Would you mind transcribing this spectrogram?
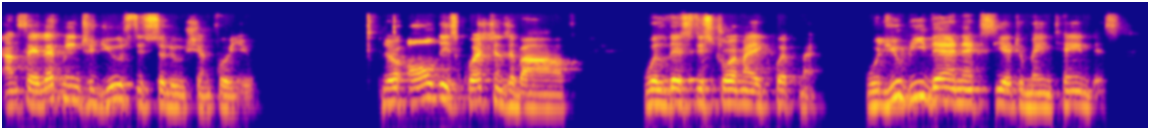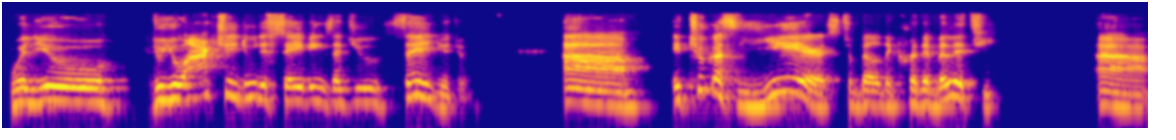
and say, let me introduce this solution for you, there are all these questions about will this destroy my equipment? Will you be there next year to maintain this? Will you, do you actually do the savings that you say you do? Um, it took us years to build the credibility uh,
